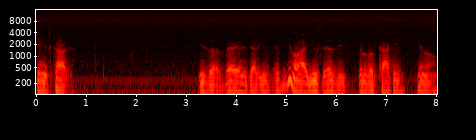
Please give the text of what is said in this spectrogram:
James Carter. He's uh, very energetic. He's, you know how youth is. He get a little cocky, you know.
